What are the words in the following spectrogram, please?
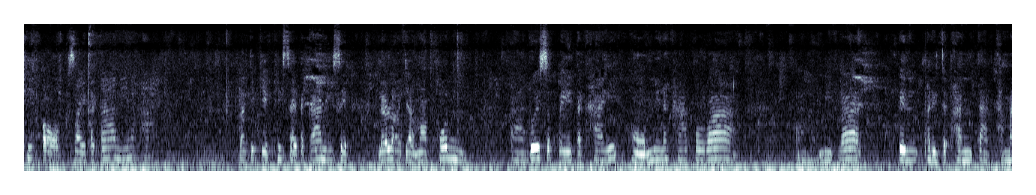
พริกออกใส่ตะกร้านี้นะคะ เราจะเก็บพริกใส่ตะกร้านี้เสร็จ แล้วเราจะมาพ่นด้วยสเปรย์ตะไคร้หอมนี่นะคะ เพราะว่าอ่าบีดว่าเป็นผลิตภัณฑ์จากธรรม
